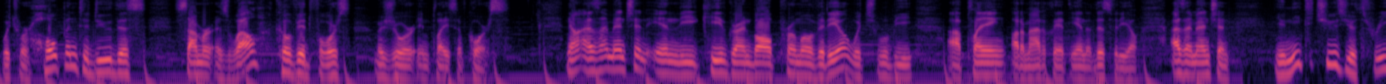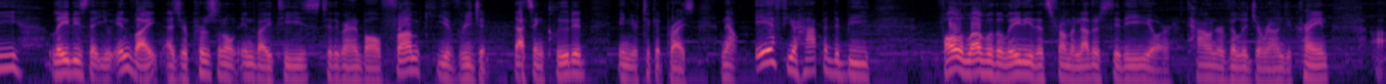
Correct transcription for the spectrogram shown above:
which we're hoping to do this summer as well. COVID force majeure in place, of course. Now, as I mentioned in the Kiev Grand Ball promo video, which will be uh, playing automatically at the end of this video, as I mentioned, you need to choose your three ladies that you invite as your personal invitees to the Grand Ball from Kiev region. That's included in your ticket price. Now, if you happen to be fall in love with a lady that's from another city or town or village around Ukraine, uh,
